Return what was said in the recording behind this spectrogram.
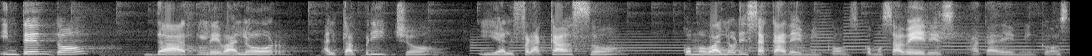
Intento darle valor al capricho y al fracaso como valores académicos, como saberes académicos.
